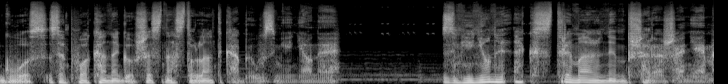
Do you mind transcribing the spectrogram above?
Głos zapłakanego szesnastolatka był zmieniony. Zmieniony ekstremalnym przerażeniem.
